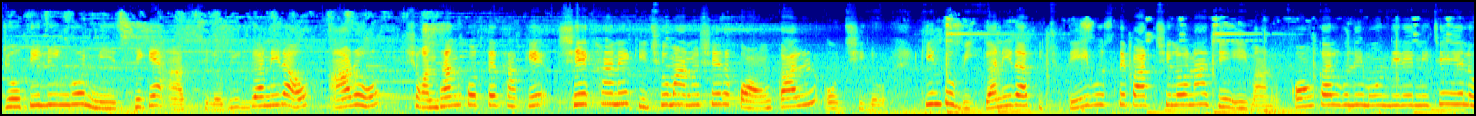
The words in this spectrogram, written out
জ্যোতির্লিঙ্গ নিচ থেকে আসছিল। বিজ্ঞানীরাও আরও সন্ধান করতে থাকে। সেখানে কিছু মানুষের কঙ্কালও ছিল কিন্তু বিজ্ঞানীরা কিছুতেই বুঝতে পারছিল না যে এই মানব কঙ্কালগুলি মন্দিরের নিচে এলো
